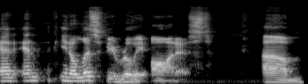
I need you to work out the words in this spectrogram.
and and you know, let's be really honest. Um,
